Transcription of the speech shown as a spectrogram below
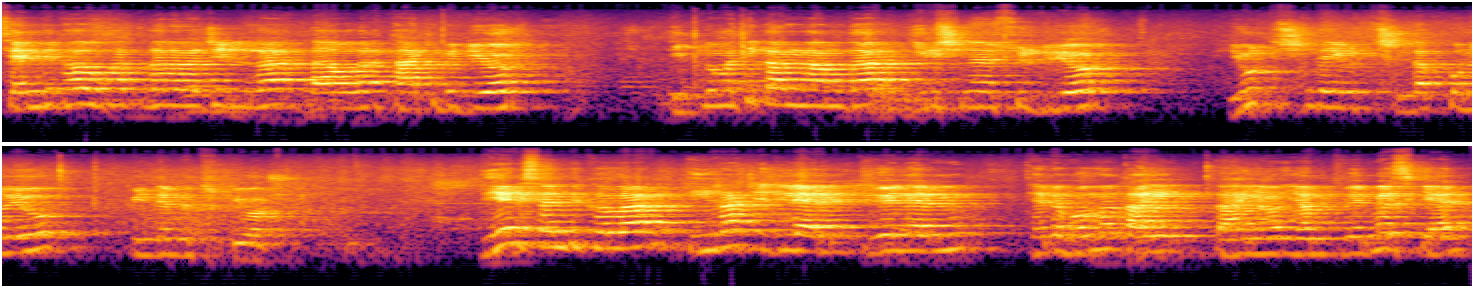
Sendika avukatlar aracılığıyla davaları takip ediyor. Diplomatik anlamda girişimlerini sürdürüyor. Yurt içinde yurt dışında konuyu gündemde tutuyor. Diğer sendikalar ihraç edilen üyelerinin telefonuna dahi, dahi yanıt vermezken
